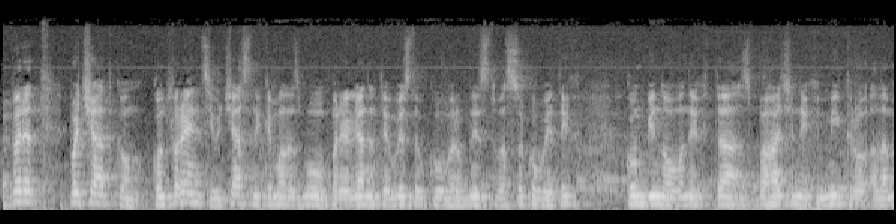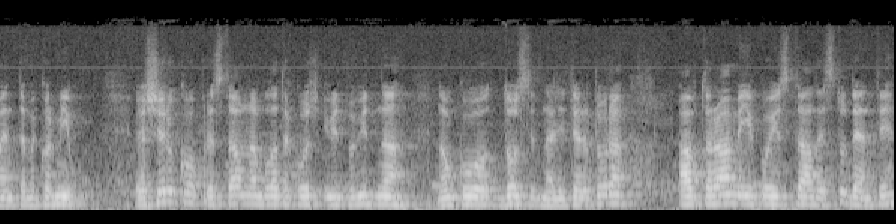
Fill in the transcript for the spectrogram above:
Перед початком конференції учасники мали змогу переглянути виставку виробництва соковитих, комбінованих та збагачених мікроелементами кормів. Широко представлена була також і відповідна науково-дослідна література, авторами якої стали студенти,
